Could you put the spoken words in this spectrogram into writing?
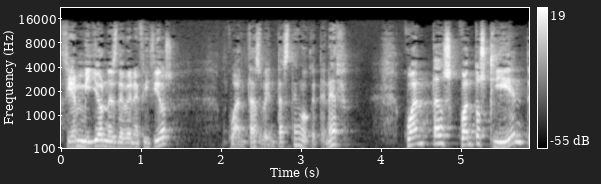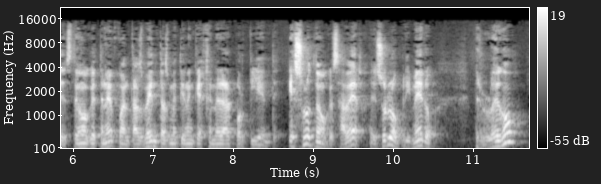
100 millones de beneficios, ¿cuántas ventas tengo que tener? ¿Cuántos, ¿Cuántos clientes tengo que tener? ¿Cuántas ventas me tienen que generar por cliente? Eso lo tengo que saber, eso es lo primero. Pero luego,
